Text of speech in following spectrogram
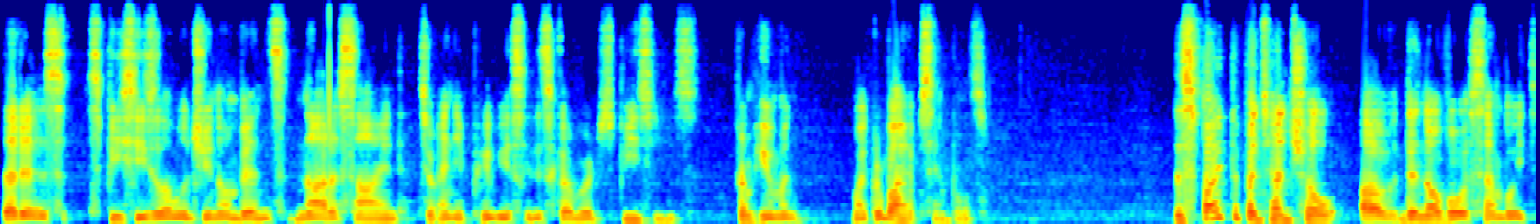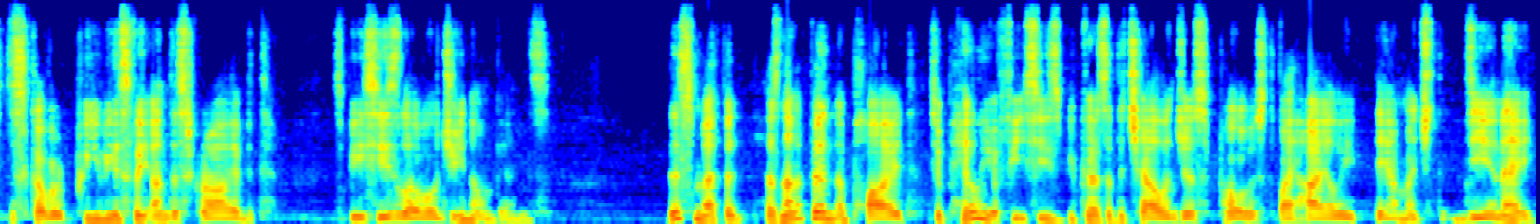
That is, species level genome bins not assigned to any previously discovered species from human microbiome samples. Despite the potential of de novo assembly to discover previously undescribed species level genome bins, this method has not been applied to paleofeces because of the challenges posed by highly damaged DNA.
